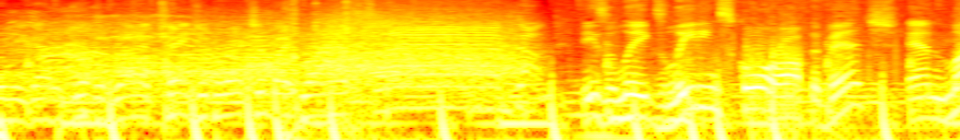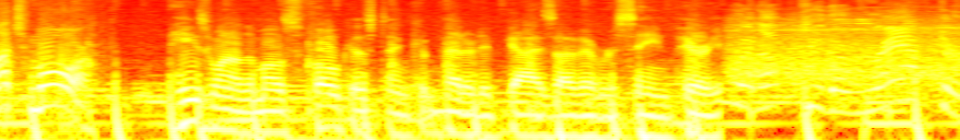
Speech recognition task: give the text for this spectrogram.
we got a dribble drive, change of direction by Bryant. Slam dunk. He's the league's leading scorer off the bench and much more. He's one of the most focused and competitive guys I've ever seen, period. Went up to the rafters.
